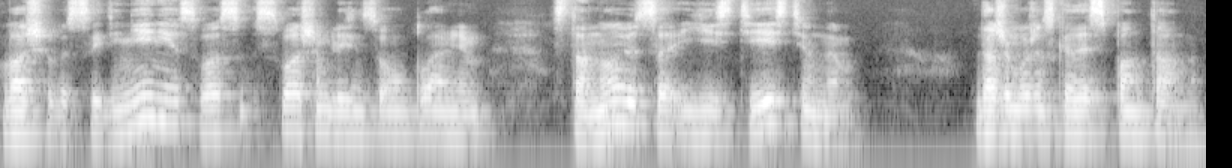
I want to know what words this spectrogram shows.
ваше воссоединение с, вас, с вашим близнецовым пламенем становится естественным, даже можно сказать спонтанным.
